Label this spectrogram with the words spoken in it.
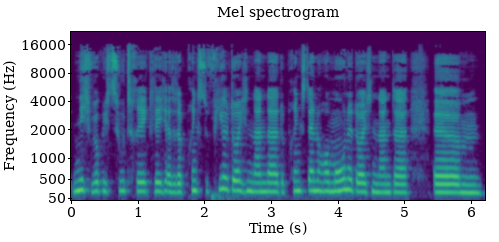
nicht wirklich zuträglich. Also da bringst du viel durcheinander, du bringst deine Hormone durcheinander. Ähm,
